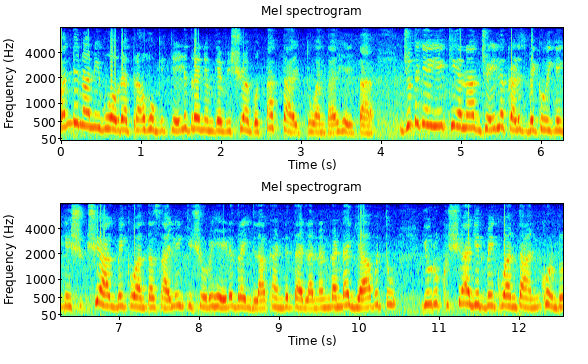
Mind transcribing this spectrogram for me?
ಒಂದಿನ ನೀವು ಅವ್ರ ಹತ್ರ ಹೋಗಿ ಕೇಳಿದ್ರೆ ನಿಮಗೆ ವಿಷಯ ಗೊತ್ತಾಗ್ತಾ ಇತ್ತು ಅಂತ ಹೇಳ್ತಾರೆ. ಜೊತೆಗೆ ಈಕೆಯನ್ನು ಜೈಲಿಗೆ ಕಳಿಸ್ಬೇಕು, ಈಕೆಗೆ ಶಿಕ್ಷೆ ಆಗಬೇಕು ಅಂತ ಸೈಲೆಂಟ್ ಕಿಶೋರ್ ಹೇಳಿದ್ರೆ ಇಲ್ಲ, ಖಂಡಿತ ಇಲ್ಲ. ನನ್ನ ಗಂಡ ಯಾವತ್ತು ಇವರು ಖುಷಿಯಾಗಿರ್ಬೇಕು ಅಂತ ಅಂದ್ಕೊಂಡು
